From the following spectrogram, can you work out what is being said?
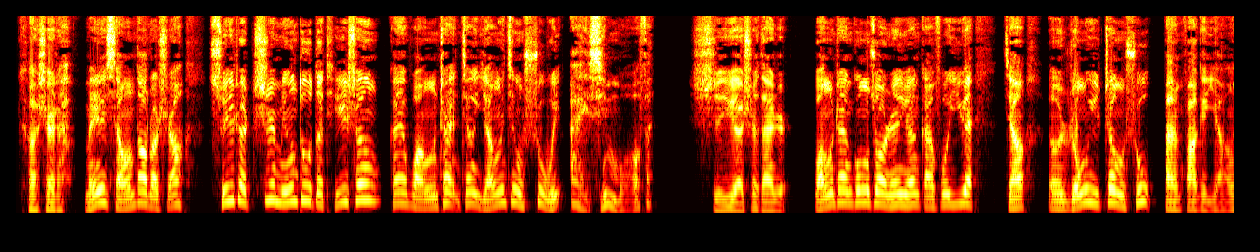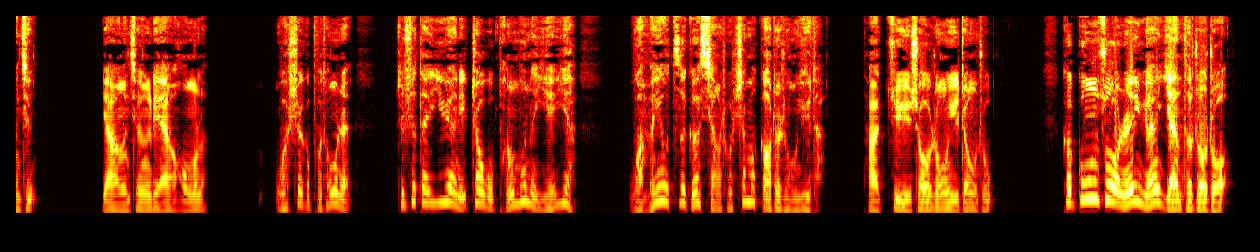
可是呢，没想到的是啊，随着知名度的提升，该网站将杨静树为爱心模范。十一月十三日，网站工作人员赶赴医院，将呃荣誉证书颁发给杨静。杨静脸红了，我是个普通人，只是在医院里照顾鹏鹏的爷爷，我没有资格享受这么高的荣誉的。他拒收荣誉证书。可工作人员言辞灼灼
